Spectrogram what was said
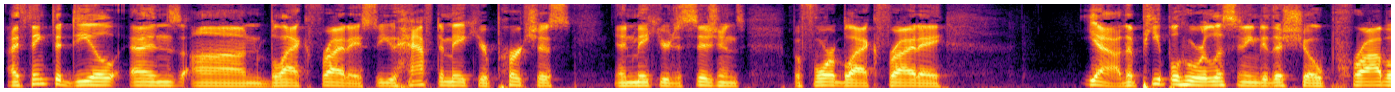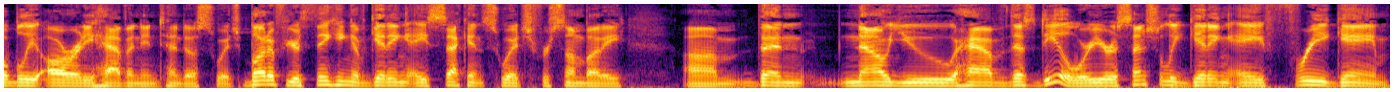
I think the deal ends on Black Friday, so you have to make your purchase and make your decisions before Black Friday. Yeah, the people who are listening to this show probably already have a Nintendo Switch. But if you're thinking of getting a second Switch for somebody, um, then now you have this deal where you're essentially getting a free game.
